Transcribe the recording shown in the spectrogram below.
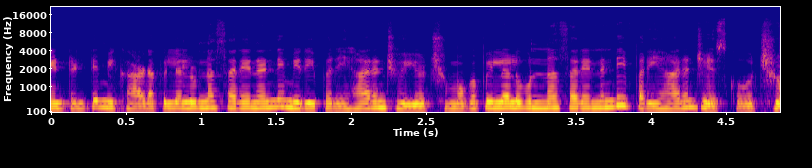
ఏంటంటే మీకు ఆడపిల్లలు ఉన్నా సరేనండి మీరు ఈ పరిహారం చేయొచ్చు. మగపిల్లలు ఉన్నా సరేనండి ఈ పరిహారం చేసుకోవచ్చు.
